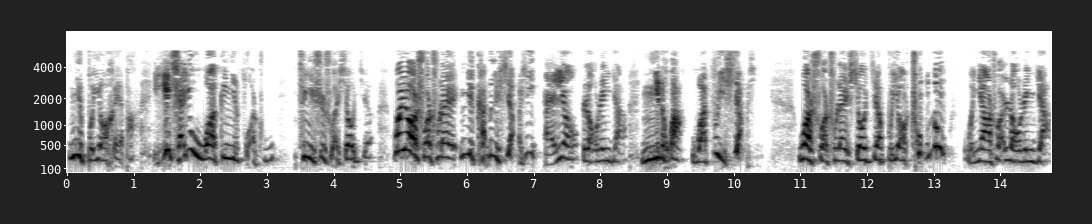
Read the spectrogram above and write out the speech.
你不要害怕，一切由我给你做主。”陈氏说：“小姐，我要说出来，你可能相信？”哎呦，老人家，你的话我最相信。我说出来，小姐不要冲动。姑娘说：“老人家，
